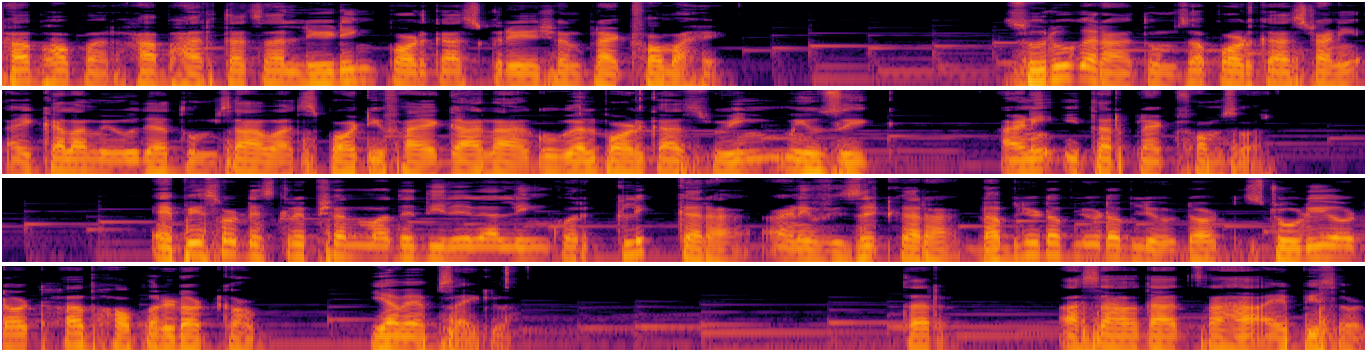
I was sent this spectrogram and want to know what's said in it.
हब हॉपर हा भारताचा लीडिंग पॉडकास्ट क्रिएशन प्लॅटफॉर्म आहे. सुरू करा तुमचा पॉडकास्ट आणि ऐकायला मिळू द्या तुमचा आवाज स्पॉटीफाय गाना गुगल पॉडकास्ट विंग म्युझिक आणि इतर प्लॅटफॉर्म्सवर एपिसोड डिस्क्रिप्शनमध्ये दिलेल्या लिंकवर क्लिक करा आणि व्हिजिट करा W W W dot studio dot Hubhopper dot com या वेबसाईटला तर असा होता आजचा हा एपिसोड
